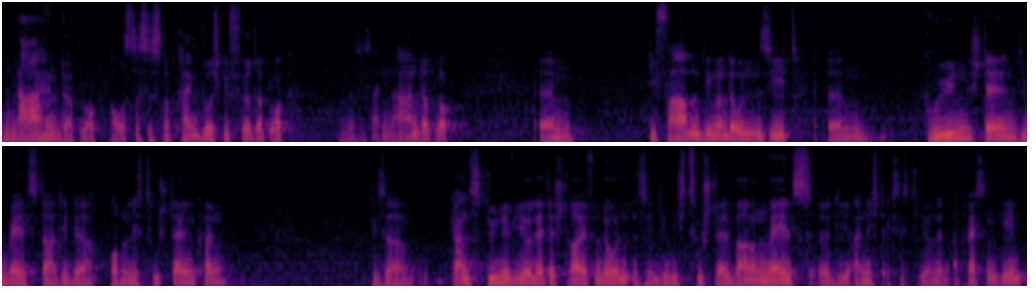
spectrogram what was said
nahender Block aus. Das ist noch kein durchgeführter Block, das ist ein nahender Block. Ähm, die Farben, die man da unten sieht, ähm, grün stellen die Mails dar, die wir ordentlich zustellen können. Dieser ganz dünne violette Streifen da unten sind die nicht zustellbaren Mails, äh, die an nicht existierenden Adressen gehen.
